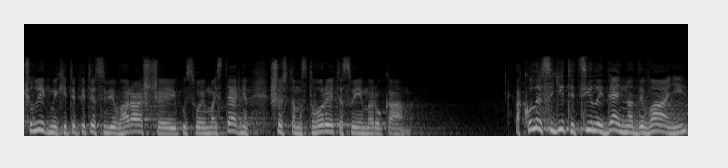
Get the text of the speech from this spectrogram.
чоловік міг іти піти собі в гараж чи якусь свою майстерню, щось там створити своїми руками. А коли сидіти цілий день на дивані,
